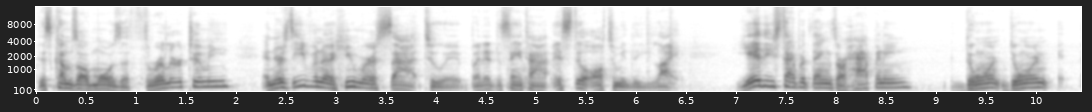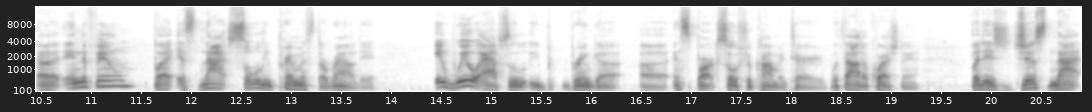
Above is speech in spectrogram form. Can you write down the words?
this comes off more as a thriller to me and there's even a humorous side to it, but at the same time, it's still ultimately light. Yeah, these type of things are happening during during uh, in the film, but it's not solely premised around it. It will absolutely bring up uh, and spark social commentary without a question, but it's just not.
